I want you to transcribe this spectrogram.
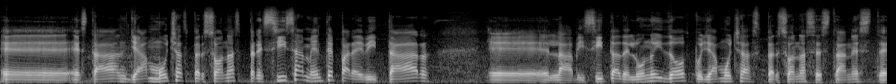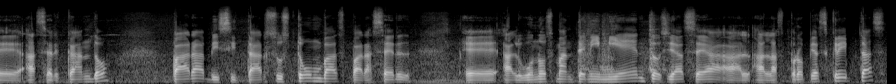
eh, están ya muchas personas precisamente para evitar eh, la visita del 1 y 2, pues ya muchas personas se están este, acercando para visitar sus tumbas, para hacer eh, algunos mantenimientos, ya sea a, a las propias criptas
